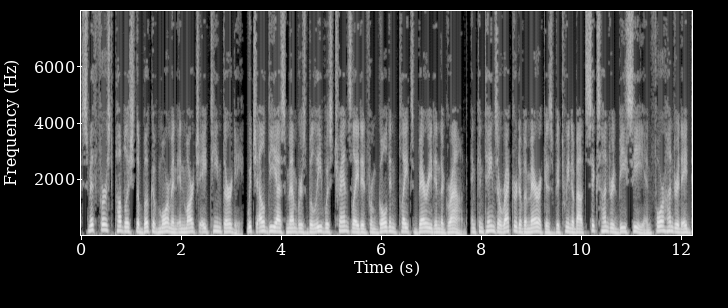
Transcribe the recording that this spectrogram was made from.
Smith first published the Book of Mormon in March 1830, which LDS members believe was translated from golden plates buried in the ground, and contains a record of Americas between about 600 BC and 400 AD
